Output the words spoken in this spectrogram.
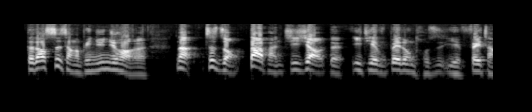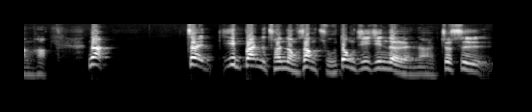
得到市场的平均就好了。那这种大盘绩效的 ETF 被动投资也非常好。那在一般的传统上，主动基金的人、啊，就是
